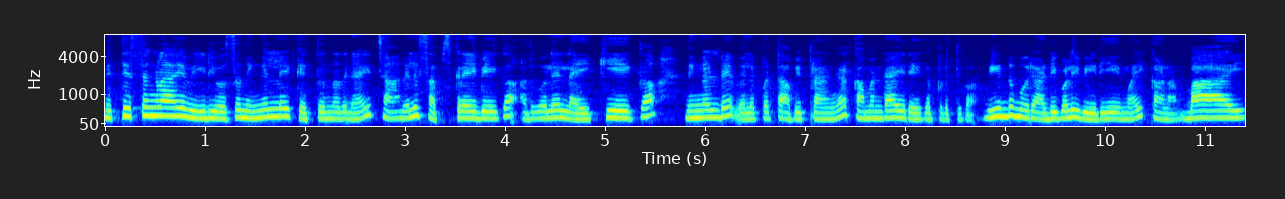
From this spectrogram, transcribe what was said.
വ്യത്യസ്തങ്ങളായ വീഡിയോസ് നിങ്ങളിലേക്ക് എത്തുന്നതിനായി ചാനൽ സബ്സ്ക്രൈബ് ചെയ്യുക അതുപോലെ ലൈക്ക് ചെയ്യുക നിങ്ങളുടെ വിലപ്പെട്ട അഭിപ്രായങ്ങൾ കമന്റായി രേഖപ്പെടുത്തുക. വീണ്ടും ഒരു അടിപൊളി വീഡിയോയുമായി കാണാം. ബായ്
